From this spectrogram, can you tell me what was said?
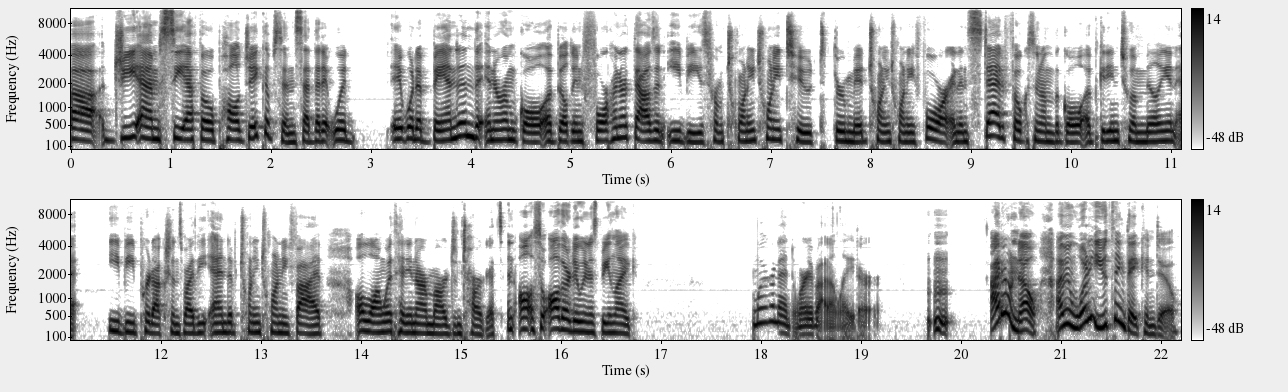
Uh, GM CFO Paul Jacobson said that it would it would abandon the interim goal of building 400,000 EVs from 2022 to, through mid 2024 and instead focusing on the goal of getting to a million EV productions by the end of 2025 along with hitting our margin targets. And also all they're doing is being like we're going to worry about it later. I don't know. I mean, what do you think they can do?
